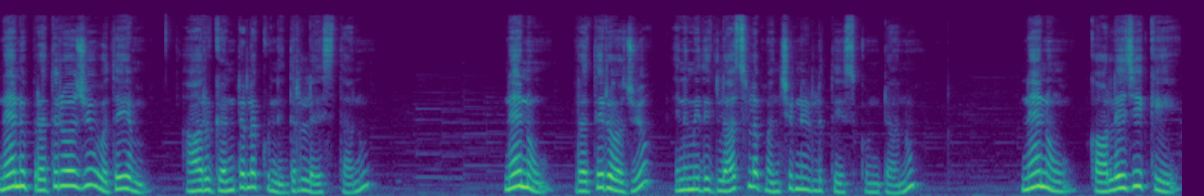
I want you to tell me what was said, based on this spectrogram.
నేను ప్రతిరోజు ఉదయం ఆరు గంటలకు నిద్రలేస్తాను నేను ప్రతిరోజు ఎనిమిది గ్లాసుల మంచినీళ్ళు తీసుకుంటాను. నేను కాలేజీకి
